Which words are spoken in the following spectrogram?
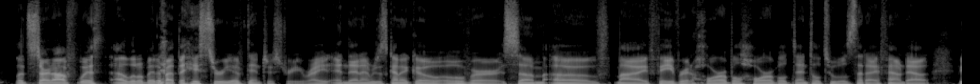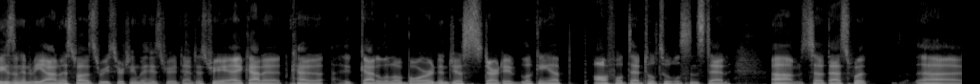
let's start off with a little bit about the history of dentistry, right? And then I'm just gonna go over some of my favorite horrible, horrible dental tools that I found out. Because I'm gonna be honest, while I was researching the history of dentistry, I got a kind of got a little bored and just started looking up awful dental tools instead. Um, so that's what uh,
